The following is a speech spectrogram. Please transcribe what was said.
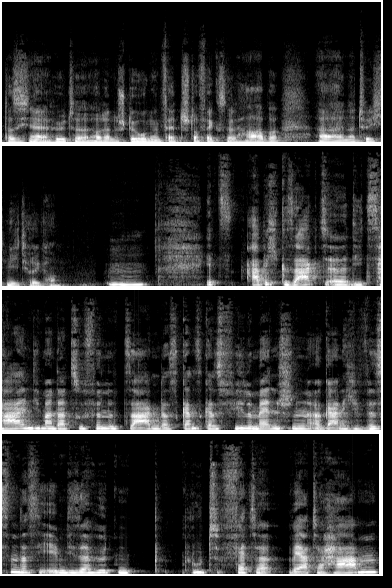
dass ich eine erhöhte oder eine Störung im Fettstoffwechsel habe, äh, natürlich niedriger. Mhm. Jetzt habe ich gesagt, äh, die Zahlen, die man dazu findet, sagen, dass ganz, ganz viele Menschen äh, gar nicht wissen, dass sie eben diese erhöhten Blutfettewerte haben.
